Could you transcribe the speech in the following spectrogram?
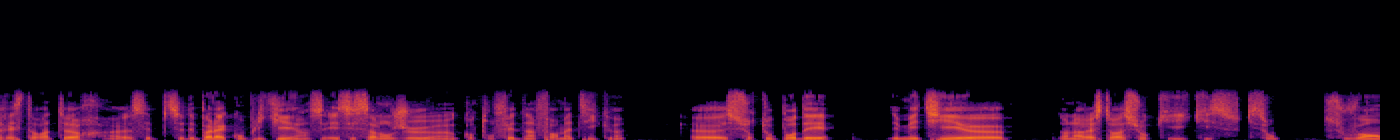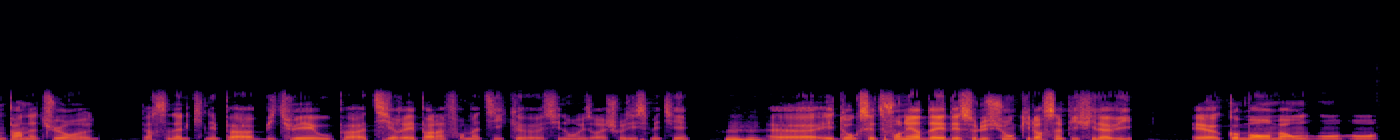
restaurateurs. ce n'est pas la compliquer, hein, et c'est ça l'enjeu hein, quand on fait de l'informatique, surtout pour des, des métiers dans la restauration qui, qui, sont souvent, par nature, personnel qui n'est pas habitué ou pas attiré par l'informatique, sinon ils auraient choisi ce métier. Mmh et donc, c'est de fournir des, solutions qui leur simplifient la vie. Et comment bah, en,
